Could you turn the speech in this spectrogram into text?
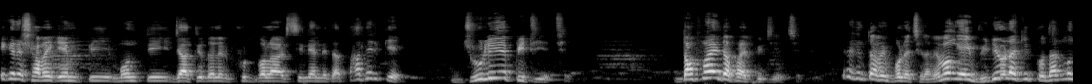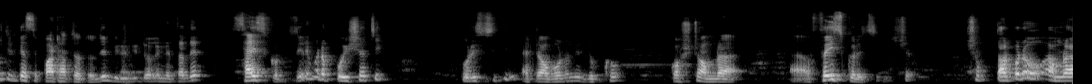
এখানে সাবেক এমপি, মন্ত্রী, জাতীয় দলের ফুটবলার, সিনিয়র নেতা তাদেরকে ঝুলিয়ে পিটিয়েছে। দফায় দফায় পিটিয়েছে। এটা কিন্তু আমি বলেছিলাম। এবং এই ভিডিও নাকি প্রধানমন্ত্রীর কাছে পাঠাতে হতো যে বিরোধী দলের নেতাদের সাইজ করতেছে। এরকম একটা পৈশাচিক পরিস্থিতি, একটা অবর্ণনীয় দুঃখ, কষ্ট আমরা ফেস করেছি। তারপরেও আমরা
